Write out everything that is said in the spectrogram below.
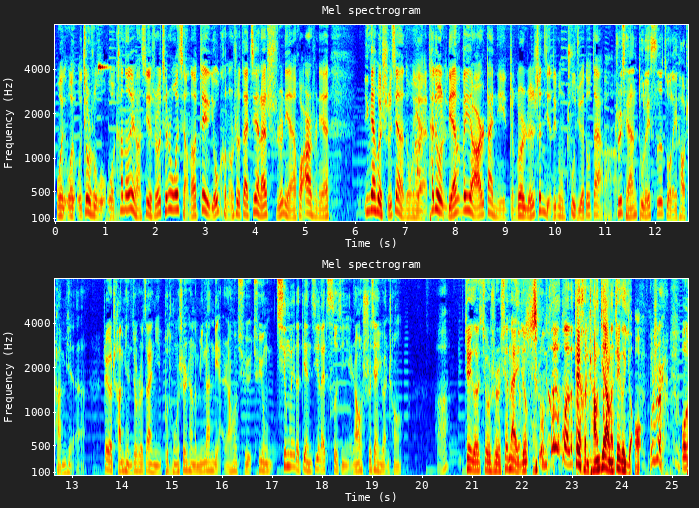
我我我就是我我看到那场戏的时候，其实我想到这个有可能是在接下来十年或二十年应该会实现的东西，它就连 VR 带你整个人身体的这种触觉都带了哈。之前杜蕾斯做了一套产品，这个产品就是在你不同身上的敏感点，然后去去用轻微的电击来刺激你，然后实现远程。啊？这个就是现在已经 什么？我的这很常见了，这个有。不是我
